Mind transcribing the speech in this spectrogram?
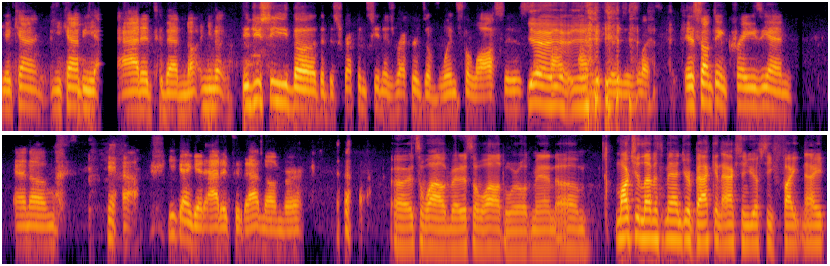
you can't you can't be added to that. You know, did you see the the discrepancy in his records of wins to losses? Yeah, yeah, yeah. It's, like, it's something crazy, and and um, yeah, you can't get added to that number. Uh, it's wild, man. It's a wild world, man. Um, March 11th, man, you're back in action. UFC Fight Night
